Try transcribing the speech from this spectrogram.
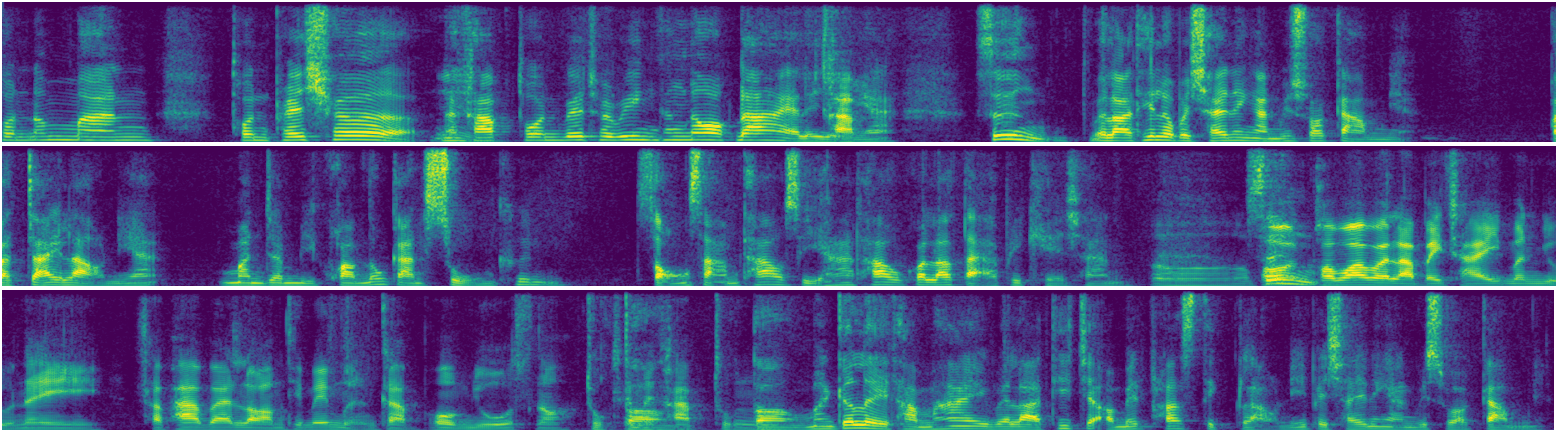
ทนน้ำมัน ทน pressure นะครับทน weathering ข้างนอกได้อะไรอย่างเงี้ยซึ่งเวลาที่เราไปใช้ในงานวิศวกรรมเนี่ยปัจจัยเหล่านี้มันจะมีความต้องการสูงขึ้น2-3 เท่า 4-5 เท่าก็แล้วแต่แอปพลิเคชันอ๋อเพซึ่ราะงเพราะว่าเวลาไปใช้มันอยู่ใน สภาพแวดล้อมที่ไม่เหมือนกับโฮมยูสเนาะถูกใช่ต้อไหมงครับถูกต้องมันก็เลยทำให้เวลาที่จะเอาเม็ดพลาสติกเหล่านี้ไปใช้ในงานวิศวกรรมเนี่ย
